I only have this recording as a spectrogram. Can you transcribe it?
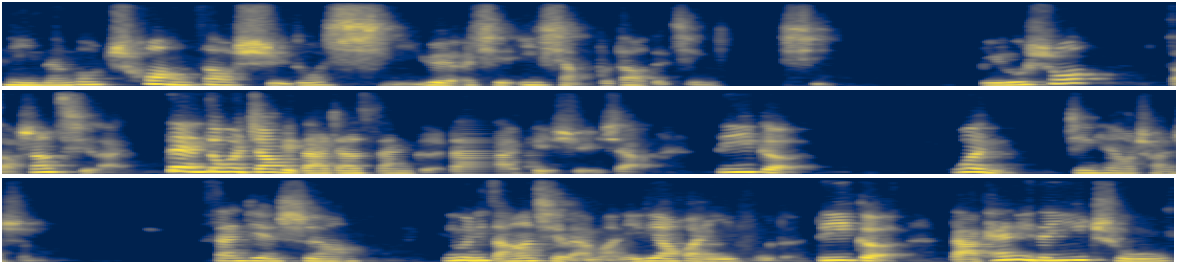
你能够创造许多喜悦而且意想不到的惊喜。比如说早上起来，Dan 都会教给大家三个，大家可以学一下。第一个，问今天要穿什么，三件事啊，因为你早上起来嘛，你一定要换衣服的。第一个，打开你的衣橱，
